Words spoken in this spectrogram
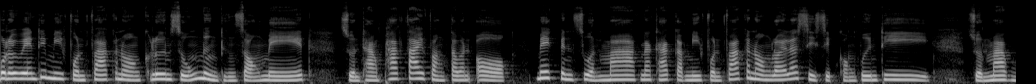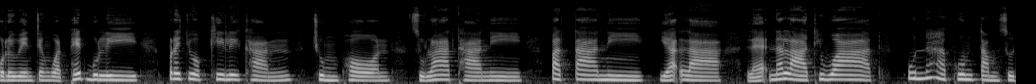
บริเวณที่มีฝนฟ้าขนองคลื่นสูง 1-2 เมตร ส่วนทางภาคใต้ฝั่งตะวันออก เมฆเป็นส่วนมากนะคะ กับมีฝนฟ้าขนองร้อยละ 40 ของพื้นที่ ส่วนมากบริเวณจังหวัดเพชรบุรี ประจวบคีรีขันธ์ชุมพร สุราษฎร์ธานี ปัตตานี ยะลา และนราธิวาส อุณหภูมิต่ำสุด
